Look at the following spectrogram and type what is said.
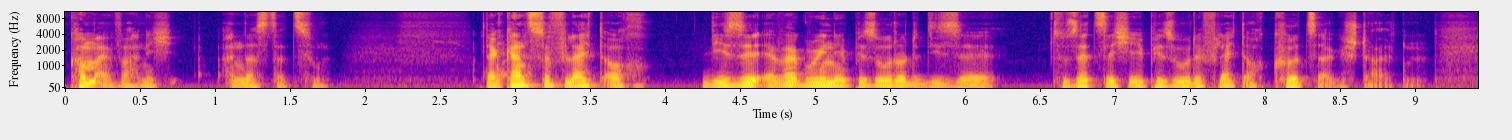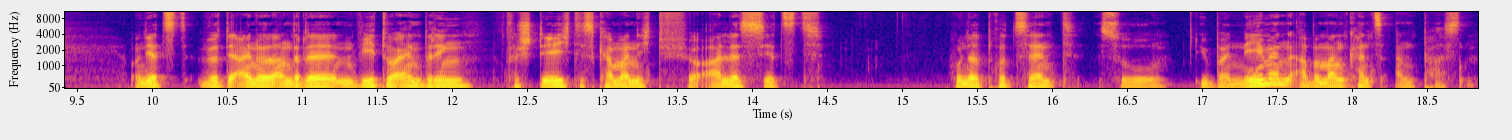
kommen einfach nicht anders dazu. Dann kannst du vielleicht auch diese Evergreen-Episode oder diese zusätzliche Episode vielleicht auch kürzer gestalten. Und jetzt wird der eine oder andere ein Veto einbringen. Verstehe ich, das kann man nicht für alles jetzt 100% so übernehmen, aber man kann es anpassen.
